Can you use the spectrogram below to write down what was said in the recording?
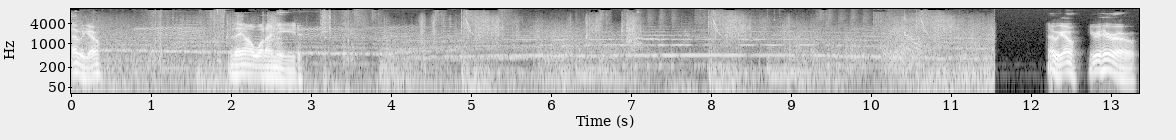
There we go. They are what I need. There we go. You're a hero.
